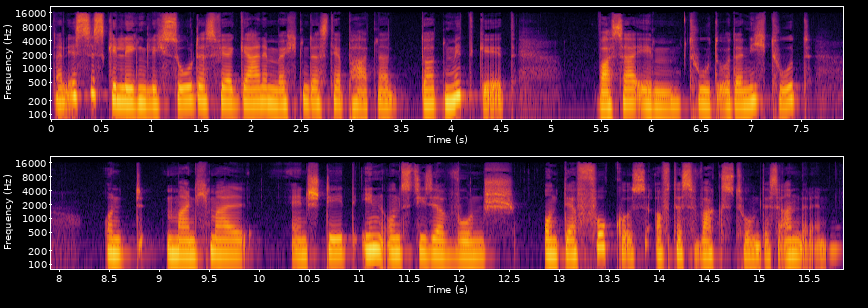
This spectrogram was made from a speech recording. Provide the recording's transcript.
dann ist es gelegentlich so, dass wir gerne möchten, dass der Partner dort mitgeht, was er eben tut oder nicht tut. Und manchmal entsteht in uns dieser Wunsch und der Fokus auf das Wachstum des anderen.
